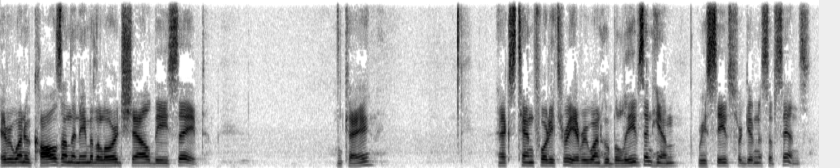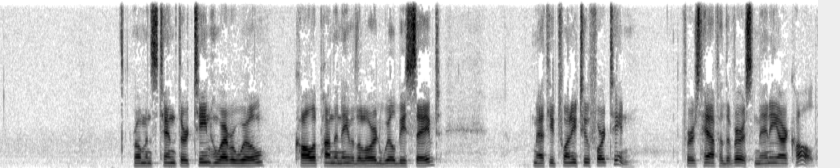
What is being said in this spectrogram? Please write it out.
Everyone who calls on the name of the Lord shall be saved. Okay? Acts 10:43 Everyone who believes in him receives forgiveness of sins. Romans 10:13 Whoever will call upon the name of the Lord will be saved. Matthew 22:14. First half of the verse, many are called.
